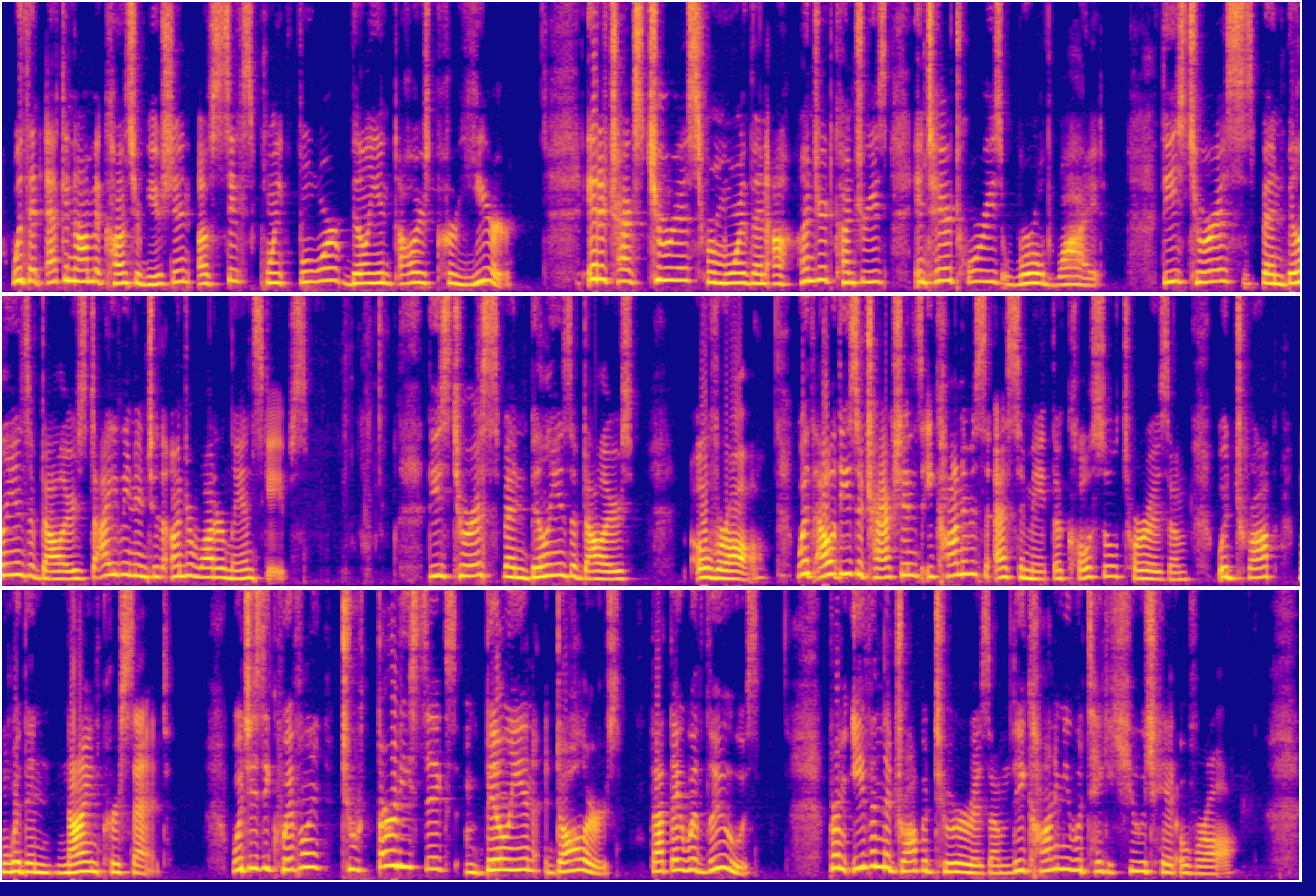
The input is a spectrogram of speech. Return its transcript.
with an economic contribution of $6.4 billion per year. It attracts tourists from more than 100 countries and territories worldwide. These tourists spend billions of dollars diving into the underwater landscapes. These tourists spend billions of dollars overall. Without these attractions, economists estimate the coastal tourism would drop more than 9%, which is equivalent to $36 billion that they would lose. From even the drop of tourism, the economy would take a huge hit overall.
